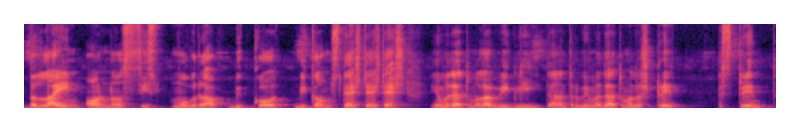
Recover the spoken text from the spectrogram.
the line on a seismograph because becomes dash dash dash एमध्ये आहे तुम्हाला विगली त्यानंतर बीमध्ये आहे तुम्हाला स्ट्रेथ स्ट्रेंथ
